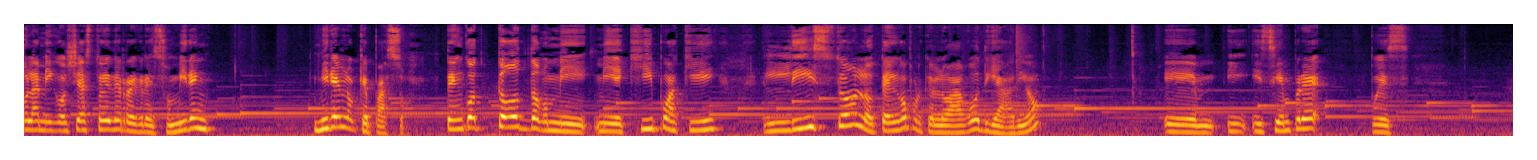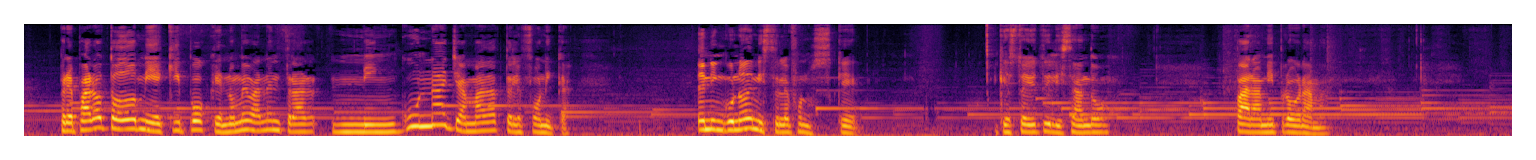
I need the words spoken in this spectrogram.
Hola amigos, ya estoy de regreso. Miren, miren lo que pasó. Tengo todo mi, equipo aquí listo, lo tengo porque lo hago diario. Em, y, y siempre, pues, preparo todo mi equipo que no me van a entrar ninguna llamada telefónica en ninguno de mis teléfonos que, que estoy utilizando para mi programa.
